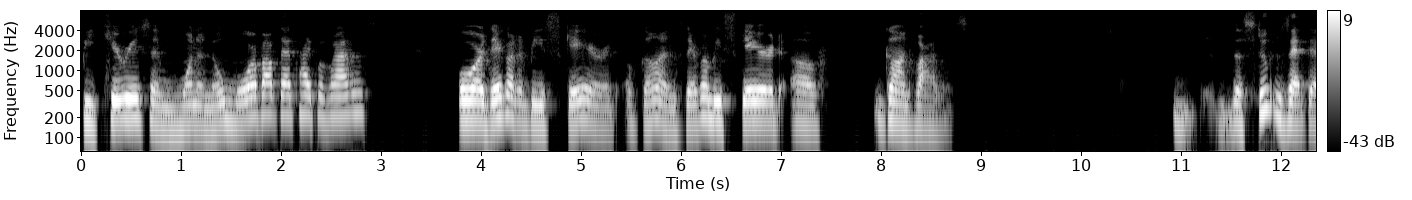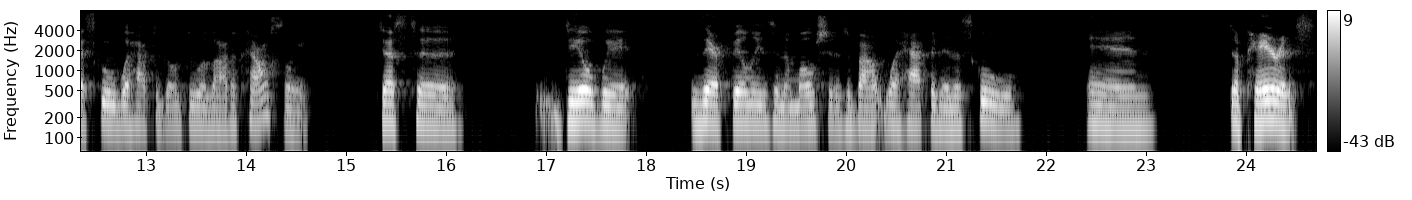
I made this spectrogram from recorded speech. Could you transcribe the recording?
be curious and want to know more about that type of violence or they're going to be scared of guns. They're going to be scared of gun violence the students at that school will have to go through a lot of counseling just to deal with their feelings and emotions about what happened in the school. And the parents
